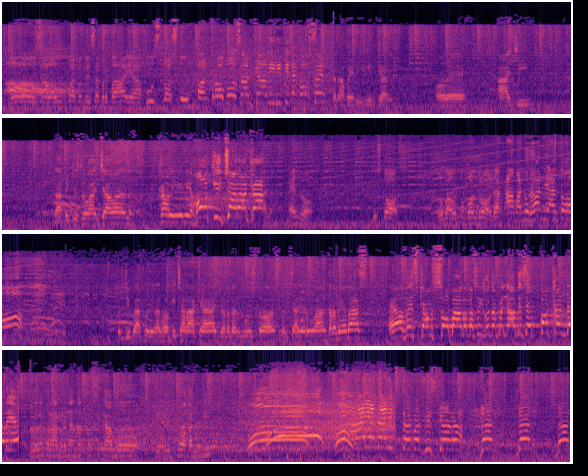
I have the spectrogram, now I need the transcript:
Oh, salah umpan pemirsa berbahaya. Bustos umpan terobosan kali ini tidak offset. Dan apa yang diinginkan oleh Aji. Tapi justru ancaman kali ini Hoki Caraka. Hendro. Bustos. Coba untuk kontrol dan Ahmad Nur Hardianto. Berjibaku dengan Hoki Caraka, Jonathan Bustos mencari ruang terbebas. Elvis Kamsoba memasuki kotak penalti sepakan dari Dulu pernah bermain untuk Persikabo di Elite Pro Academy. Bahaya dari Stefan Vizcara dan dan dan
